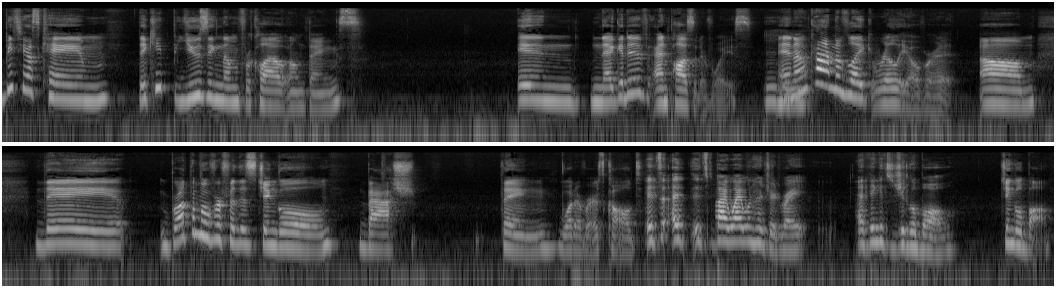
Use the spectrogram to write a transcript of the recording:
BTS came. They keep using them for clout on things in negative and positive ways, and I'm kind of like really over it. Um, they brought them over for this jingle bash thing, whatever it's called, It's uh, it's by Y100, right? I think it's Jingle Ball. Jingle Ball.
